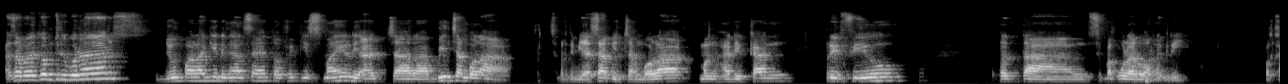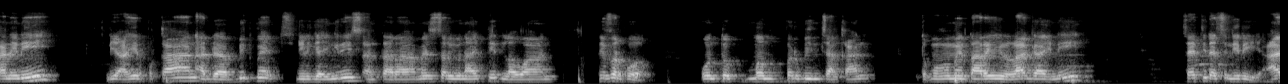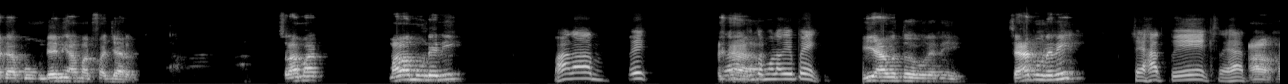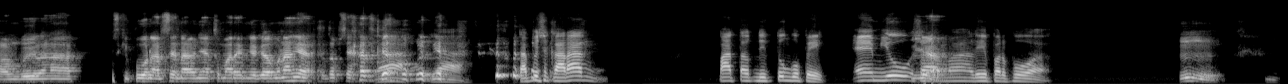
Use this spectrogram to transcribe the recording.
Assalamualaikum Tribuners, jumpa lagi dengan saya Taufik Ismail di acara Bincang Bola. Seperti biasa, Bincang Bola menghadirkan preview tentang sepak bola luar negeri. Pekan ini, di akhir pekan ada big match di Liga Inggris antara Manchester United lawan Liverpool. Untuk memperbincangkan, untuk mengomentari laga ini, saya tidak sendiri. Ada Bung Denny Ahmad Fajar. Selamat Malam Bung Denny. Malam, Pik. Selamat ketemu lagi, Pik. Iya betul Bung Denny. Sehat Bung Denny? Sehat, Pik. Sehat. Alhamdulillah. Meskipun Arsenalnya kemarin gagal menang ya, tetap sehat ya. Ya. ya. Tapi sekarang patut ditunggu, Pik. MU iya. sama Liverpool. Hmm.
